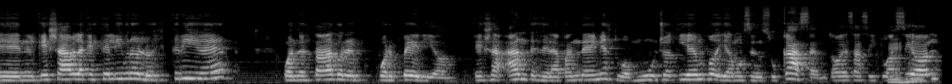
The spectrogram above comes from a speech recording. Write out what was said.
en el que ella habla que este libro lo escribe cuando estaba con el puerperio, que ella antes de la pandemia estuvo mucho tiempo, digamos, en su casa, en toda esa situación,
